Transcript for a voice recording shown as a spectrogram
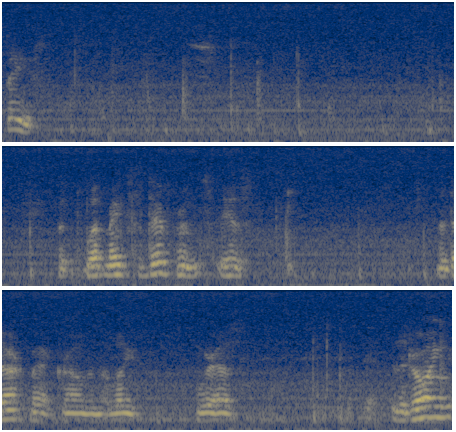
space. But what makes the difference is the dark background and the light, whereas the drawing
